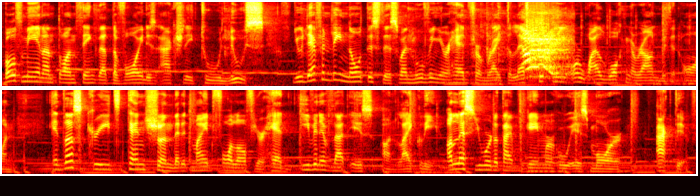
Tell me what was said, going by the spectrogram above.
Both me and Anton think that the Void is actually too loose. You definitely notice this when moving your head from right to left quickly or while walking around with it on. It thus creates tension that it might fall off your head, even if that is unlikely, unless you were the type of gamer who is more active.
